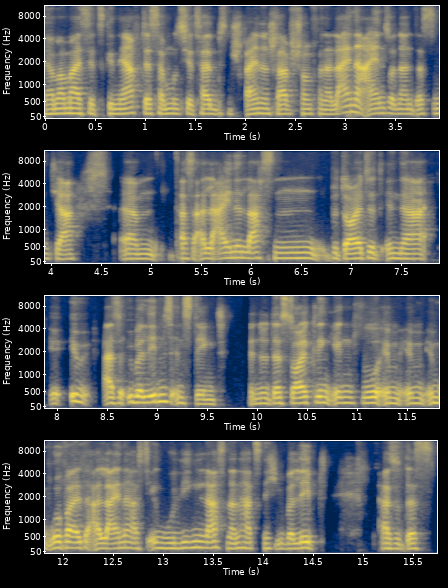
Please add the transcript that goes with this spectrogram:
ja, Mama ist jetzt genervt, deshalb muss ich jetzt halt ein bisschen schreien, dann schlafe ich schon von alleine ein, sondern das sind ja, ähm, das Alleine lassen bedeutet in der, also Überlebensinstinkt. Wenn du das Säugling irgendwo im, im, im Urwald alleine hast irgendwo liegen lassen, dann hat es nicht überlebt. Also das,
